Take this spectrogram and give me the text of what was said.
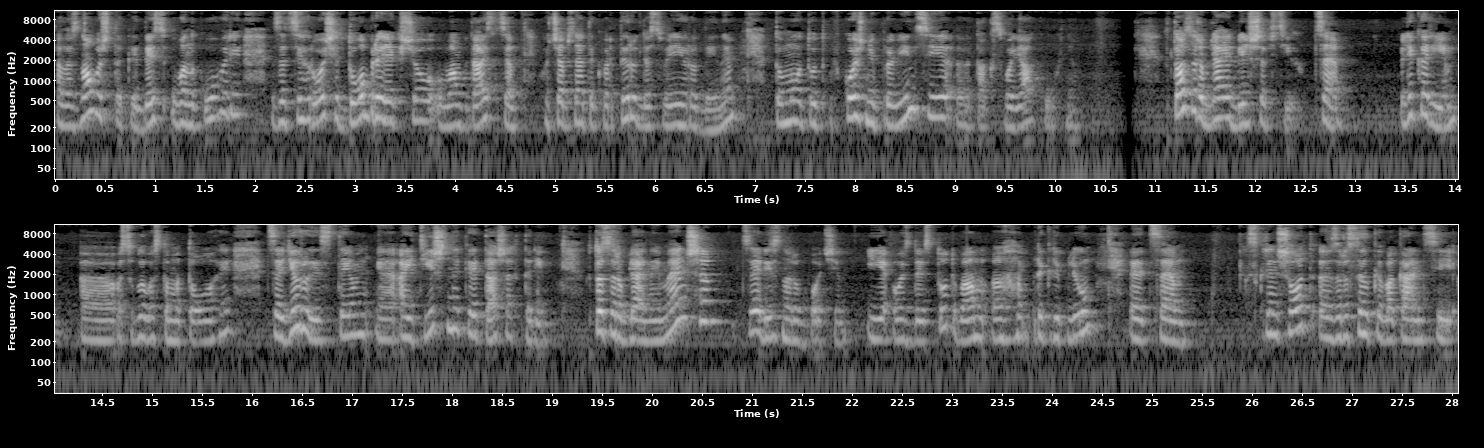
Але знову ж таки, десь у Ванкувері за ці гроші добре, якщо вам вдасться хоча б зняти квартиру для своєї родини. Тому тут в кожній провінції е, так своя кухня. Хто заробляє більше всіх? Це лікарі, особливо стоматологи, це юристи, е, айтішники та шахтарі. Хто заробляє найменше, це різноробочі. І ось десь тут вам е, прикріплю е, це. Скріншот е, з розсилки вакансій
